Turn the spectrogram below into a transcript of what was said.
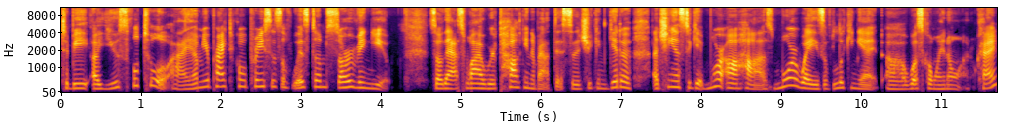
To be a useful tool. I am your practical priestess of wisdom serving you. So that's why we're talking about this, so that you can get a, a chance to get more ahas, more ways of looking at uh, what's going on, okay?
